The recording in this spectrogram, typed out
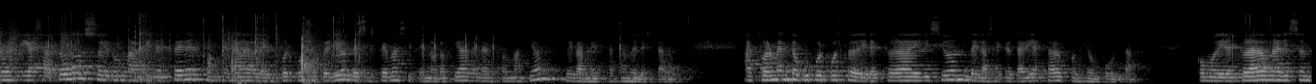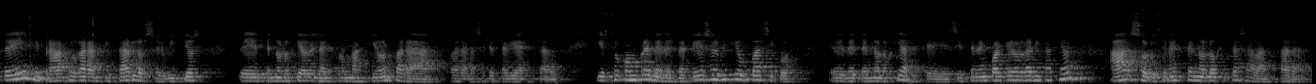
Buenos días a todos, soy Ruth Martínez Pérez, funcionaria del Cuerpo Superior de Sistemas y Tecnologías de la Información de la Administración del Estado. Actualmente ocupo el puesto de directora de división de la Secretaría de Estado de Función Pública. Como directora de una división TI, mi trabajo es garantizar los servicios de tecnología de la información para, para, la Secretaría de Estado. Y esto comprende desde aquellos servicios básicos eh, de tecnologías que existen en cualquier organización a soluciones tecnológicas avanzadas,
